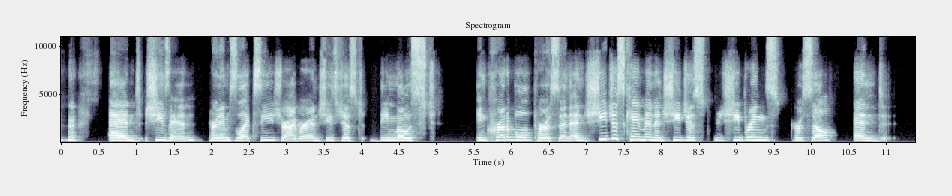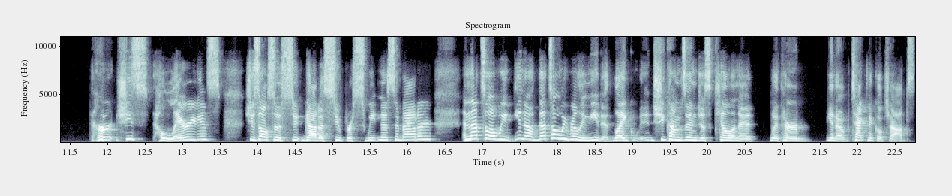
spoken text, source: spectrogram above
and she's in. Her name's Lexi Schreiber, and she's just the most incredible person. And she just came in and she just she brings herself and her she's hilarious. She's also su- got a super sweetness about her. And that's all we you know that's all we really needed. Like she comes in just killing it with her you know technical chops.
